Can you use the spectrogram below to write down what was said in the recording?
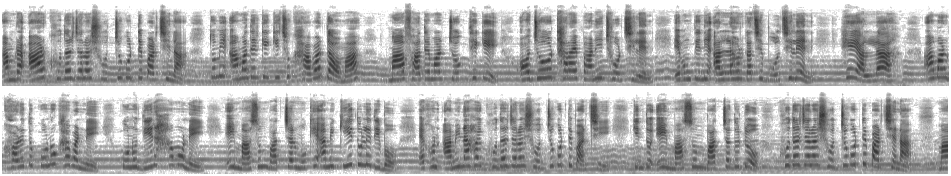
আমরা আর ক্ষুধার জ্বালা সহ্য করতে পারছি না। তুমি আমাদেরকে কিছু খাবার দাও, মা। মা ফাতেমার চোখ থেকে অজোর ধারায় পানি ছড়ছিলেন এবং তিনি আল্লাহর কাছে বলছিলেন, হে আল্লাহ আমার ঘরে তো কোনো খাবার নেই, কোনো দিরহামও নেই। এই মাসুম বাচ্চার মুখে আমি কি তুলে দিব? এখন আমি না হয় ক্ষুধার জ্বালা সহ্য করতে পারছি, কিন্তু এই মাসুম বাচ্চা দুটো ক্ষুধার জ্বালা সহ্য করতে পারছে না। মা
